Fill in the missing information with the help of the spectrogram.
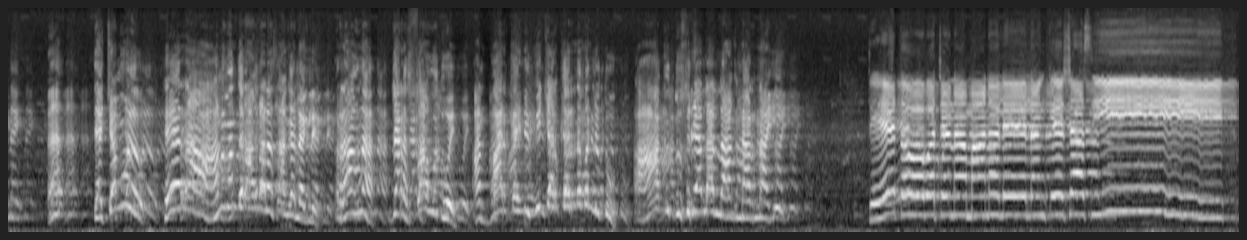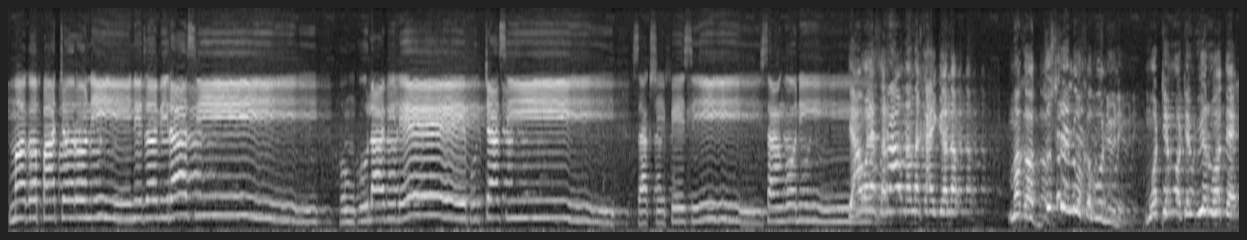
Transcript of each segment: त्याच्यामुळं हे रा- हनुमंत रावणाला सांगायला लागले रावणा जरा सावध होय. आणि बारकाईने विचार करणं म्हणलं तू. आग दुसऱ्याला लागणार नाही. ते तो वचन मानले लंकेशासी. मग पाचरणी निज विरासी फुंकू लाविले पुच्चासी साक्षी पेसी सांगोनी. त्यावेळेस रावणानं काय केलं? मग दुसरे लोक बोलविले. मोठे मोठे वीर होते.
